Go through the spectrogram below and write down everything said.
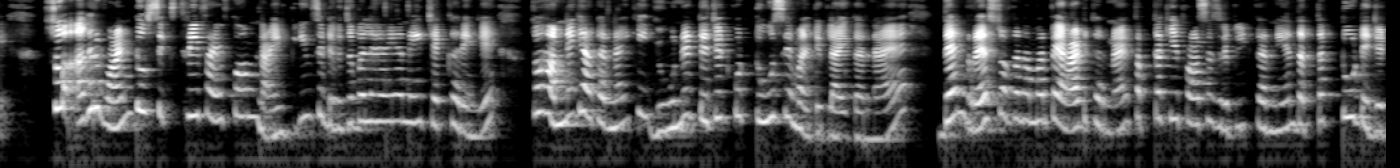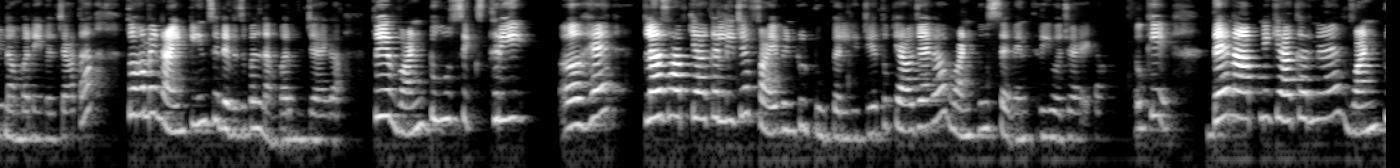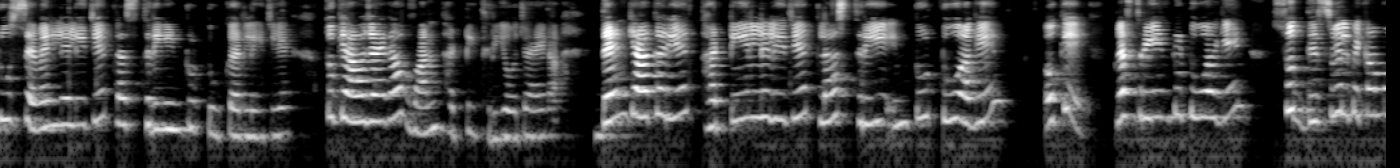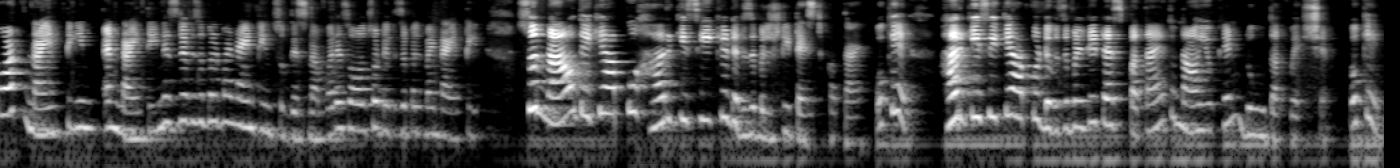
so अगर one two six three five को हम nineteen से डिविजिबल है या नहीं चेक करेंगे तो हमने क्या करना है कि यूनिट डिजिट को टू से मल्टीप्लाई करना है then rest of the number पे ऐड करना है, तब तक ये प्रोसेस रिपीट करनी है, तब तक टू डिजिट नंबर नहीं मिल जाता तो हमें नाइनटीन से डिविजिबल नंबर मिल जाएगा तो ये वन, टू, सिक्स, थ्री है, प्लस आप क्या कर लीजिए, फाइव इंटू टू कर लीजिए तो क्या हो जाएगा, वन, टू, सेवन, थ्री हो जाएगा, ओके? देन आपने क्या करना है, वन, टू, सेवन ले लीजिए, प्लस थ्री इंटू टू कर लीजिए तो क्या हो जाएगा, वन, थर्टी थ्री हो जाएगा। देन क्या करिए, थर्टीन ले लीजिए, plus three into two again, okay? Plus three into two again So this will become what 19 and 19 is divisible by 19. So this number is also divisible by 19. So now देखिए आपको हर किसी के divisibility test पता है okay? हर किसी के आपको divisibility test पता है तो now you can do the question okay?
